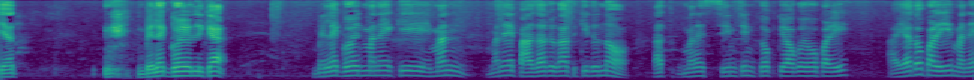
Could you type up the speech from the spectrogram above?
ইয়াত বেলেগ ঘড়ীলিকা বেলেগ ঘড়ীত মানে কি ইমান মানে পাঁচ হাজাৰ টকা টিকিটো ন? তাত মানে চিম চিম চব কিবা কৰিব পাৰি। আৰু ইয়াতো পাৰি মানে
